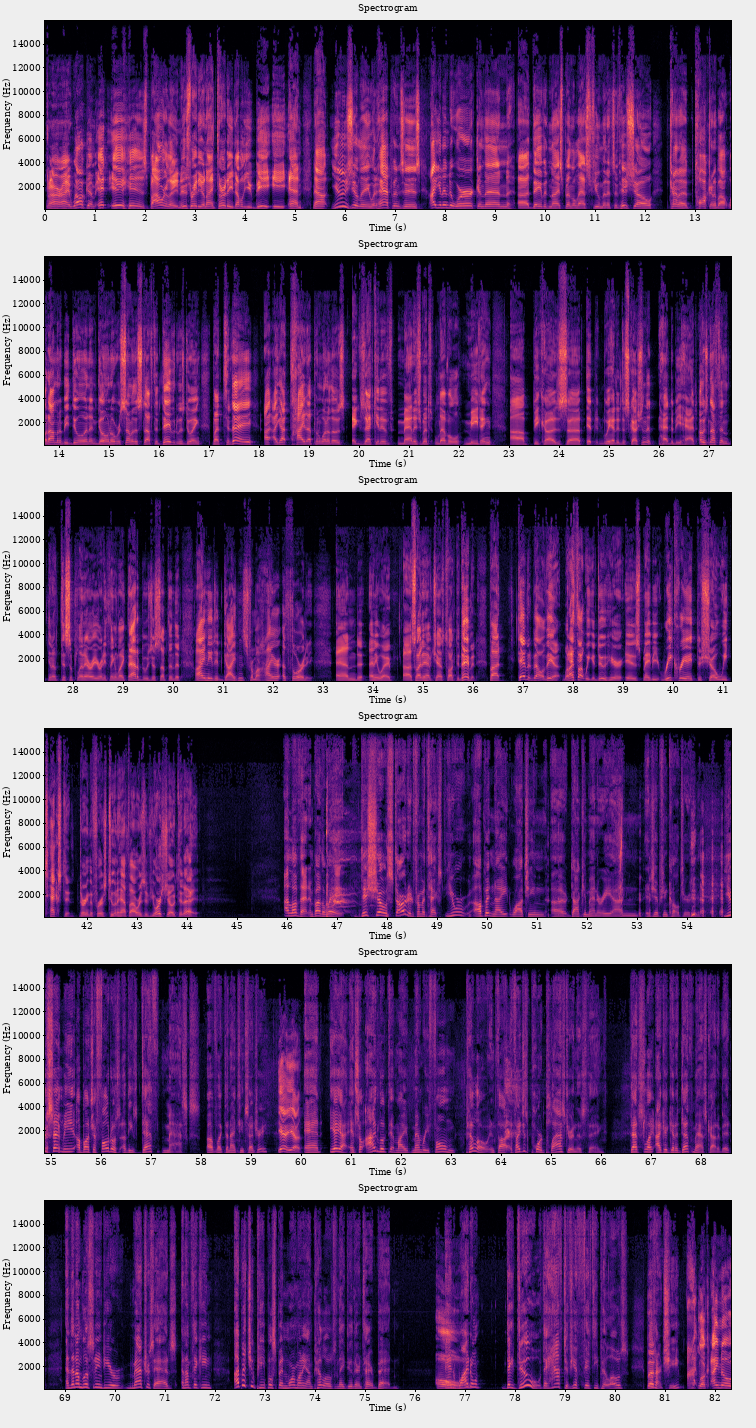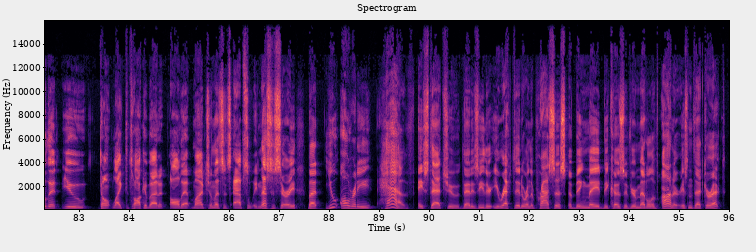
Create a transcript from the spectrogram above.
All right, welcome. It is Bauerle, News Radio 930 WBEN. Now, usually what happens is I get into work and then uh, David and I spend the last few minutes of his show kind of talking about what I'm going to be doing and going over some of the stuff that David was doing. But today, I, I got tied up in one of those executive management level meeting uh, because uh, it, we had a discussion that had to be had. It was nothing, you know, disciplinary or anything like that. It was just something that I needed guidance from a higher authority. And uh, anyway, so I didn't have a chance to talk to David, but David Bellavia, what I thought we could do here is maybe recreate the show we texted during the first two and a half hours of your show today. I love that. And by the way, this show started from a text. You were up at night watching a documentary on Egyptian culture. You sent me a bunch of photos of these death masks of like the 19th century. Yeah, yeah. And yeah, yeah. And so I looked at my memory foam pillow and thought, if I just poured plaster in this thing, that's like I could get a death mask out of it. And then I'm listening to your mattress ads and I'm thinking, I bet you people spend more money on pillows than they do their entire bed. Oh. And why don't they do? They have to. If you have 50 pillows, But- those aren't cheap. I, look, I know that you don't like to talk about it all that much unless it's absolutely necessary, but you already have a statue that is either erected or in the process of being made because of your Medal of Honor. Isn't that correct?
